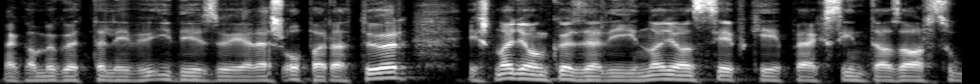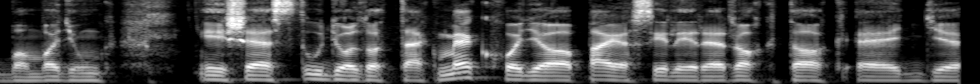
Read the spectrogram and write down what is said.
meg a mögötte lévő idézőjeles operatőr, és nagyon közeli, nagyon szép képek, szinte az arcukban vagyunk, és ezt úgy oldották meg, hogy a pálya szélére raktak egy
